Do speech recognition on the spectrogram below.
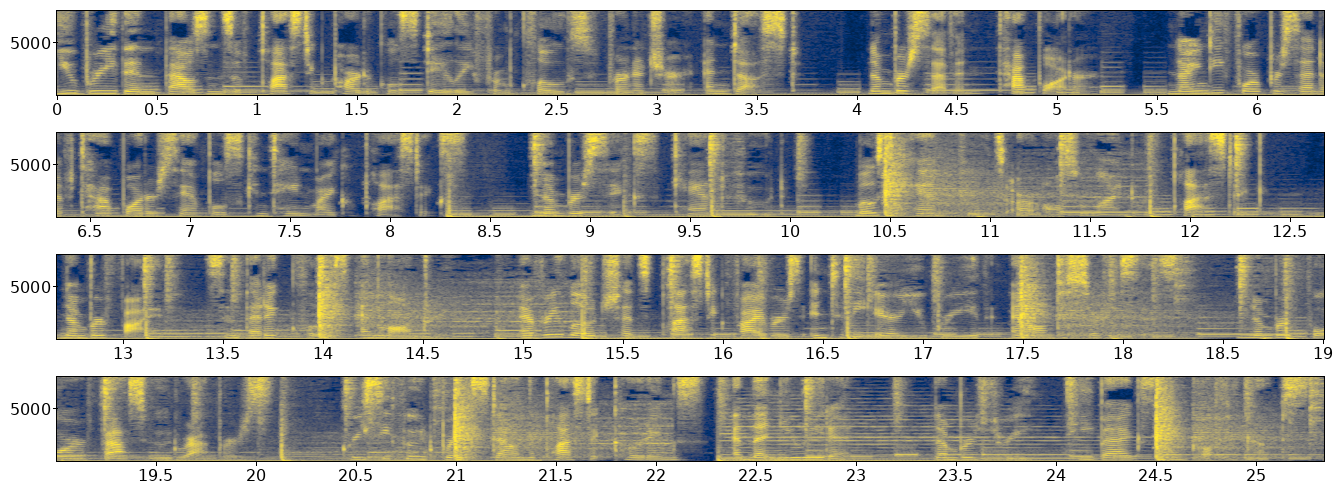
You breathe in thousands of plastic particles daily from clothes, furniture, and dust. Number 7. Tap water. 94% of tap water samples contain microplastics. Number 6. Canned food. Most canned foods are also lined with plastic. Number 5. Synthetic clothes and laundry. Every load sheds plastic fibers into the air you breathe and onto surfaces. Number 4. Fast food wrappers. Greasy food breaks down the plastic coatings, and then you eat it. Number 3. Tea bags and coffee cups.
